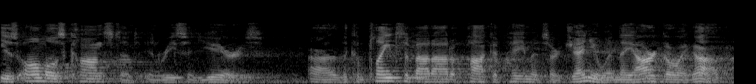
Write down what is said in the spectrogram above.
is almost constant in recent years. Uh, the complaints about out of pocket payments are genuine, they are going up.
